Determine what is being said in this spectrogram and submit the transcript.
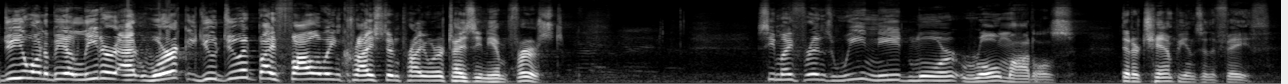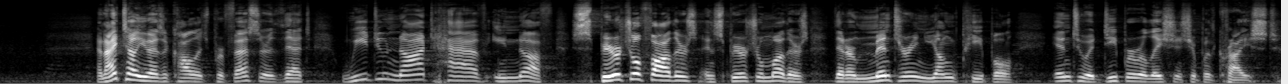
Do you want to be a leader at work? You do it by following Christ and prioritizing Him first. See, my friends, we need more role models that are champions of the faith. And I tell you, as a college professor, that we do not have enough spiritual fathers and spiritual mothers that are mentoring young people into a deeper relationship with Christ.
